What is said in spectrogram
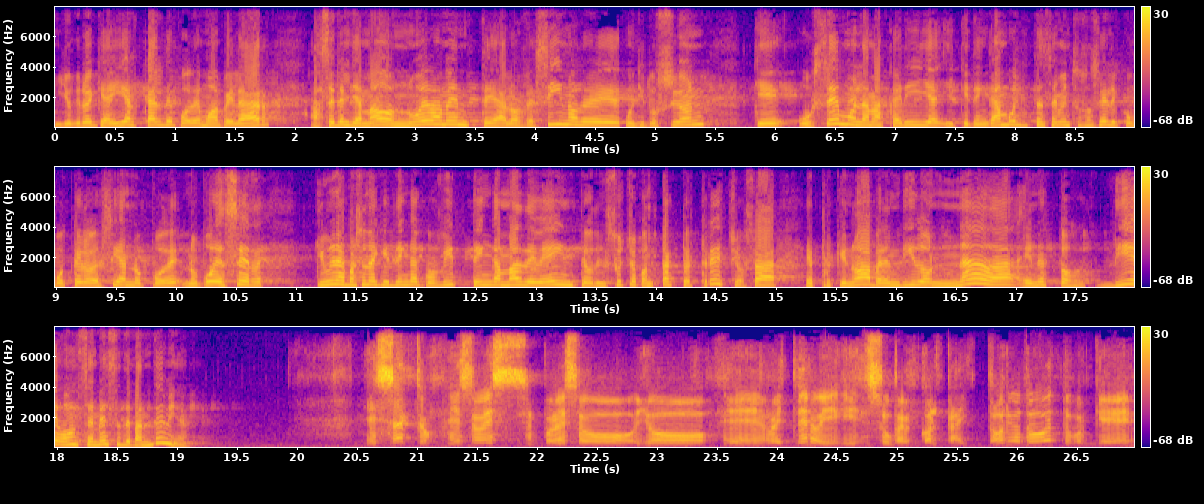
Y yo creo que ahí, alcalde, podemos apelar a hacer el llamado nuevamente a los vecinos de Constitución que usemos la mascarilla y que tengamos el distanciamiento social y como usted lo decía, no puede, no puede ser que una persona que tenga COVID tenga más de 20 o 18 contactos estrechos. O sea, es porque no ha aprendido nada en estos 10, 11 meses de pandemia. Exacto, eso es, por eso yo eh, reitero y, es súper contradictorio todo esto, porque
